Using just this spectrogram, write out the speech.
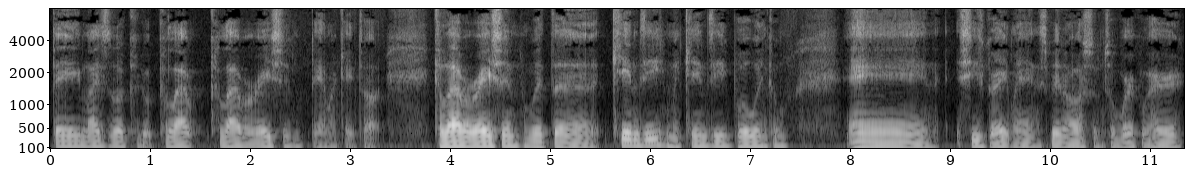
thing, nice little collab- collaboration. Damn, I can't talk. Collaboration with uh, Kinsey, Mackenzie Bullwinkle. And she's great, man. It's been awesome to work with her.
